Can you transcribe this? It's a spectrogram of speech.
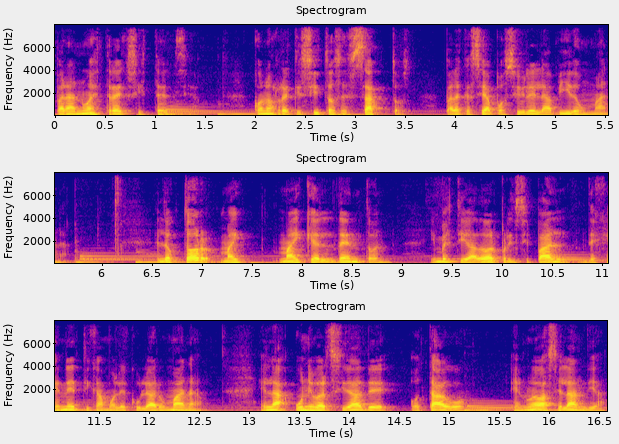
para nuestra existencia, con los requisitos exactos para que sea posible la vida humana. El doctor Michael Denton, investigador principal de genética molecular humana en la Universidad de Otago, en Nueva Zelanda,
